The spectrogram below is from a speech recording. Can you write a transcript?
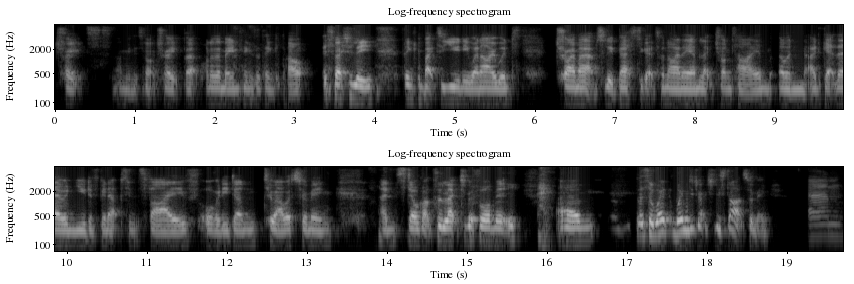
traits. I mean, it's not a trait, but one of the main things I think about, especially thinking back to uni when I would try my absolute best to get to a 9 a.m. lecture on time, and I'd get there and you'd have been up since five, already done two hours swimming, and still got to the lecture before me. Um, but so when when did you actually start swimming? Um,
